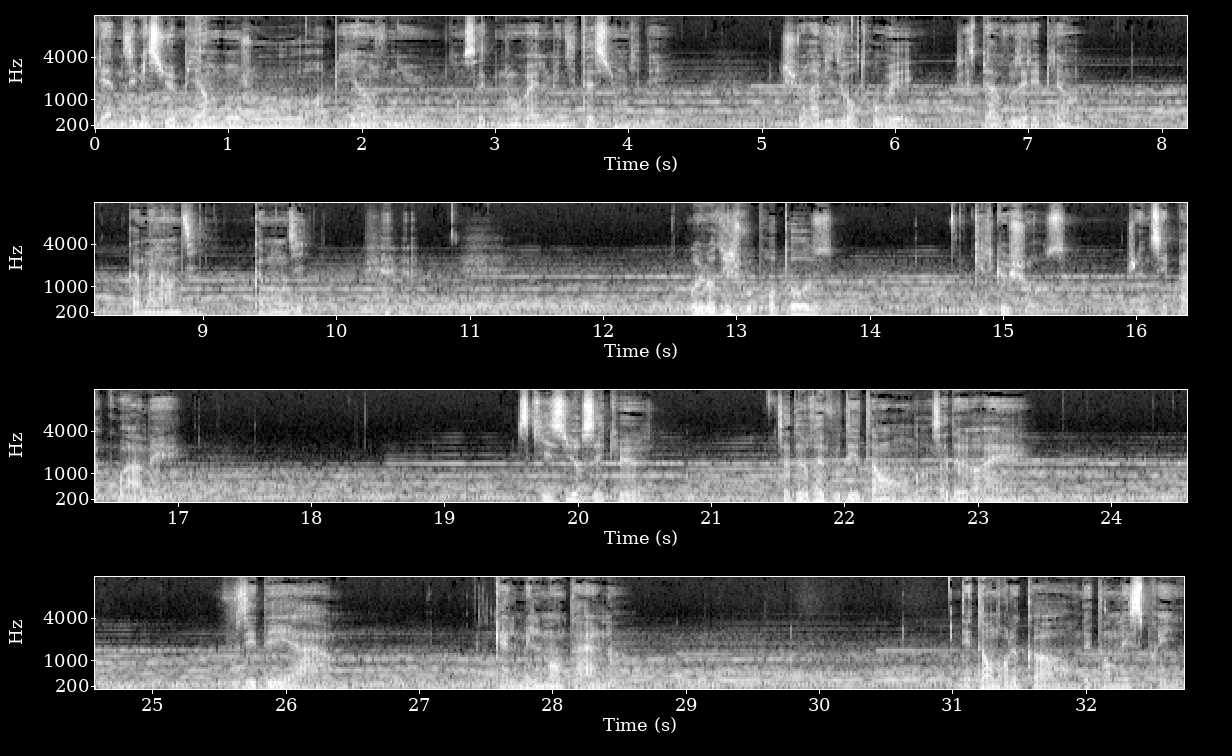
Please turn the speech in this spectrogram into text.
Mesdames et messieurs, bien le bonjour, bienvenue dans cette nouvelle méditation guidée. Je suis ravi de vous retrouver, j'espère que vous allez bien, comme un lundi, comme on dit. Aujourd'hui je vous propose quelque chose, je ne sais pas quoi, mais ce qui est sûr c'est que ça devrait vous détendre, ça devrait vous aider à calmer le mental, détendre le corps, détendre l'esprit.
